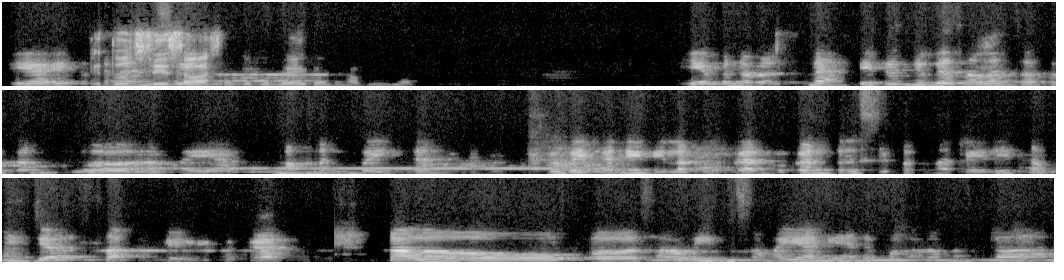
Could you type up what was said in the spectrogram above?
Iya, itu, itu sih. salah satu kebaikan yang aku ingat Iya benar-benar. Nah itu juga salah satu kan eh, apa ya makna kebaikan, kebaikan yang dilakukan bukan bersifat materi tapi jasa kayak gitu kan. Kalau eh, Salim sama Yani ada pengalaman kah?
